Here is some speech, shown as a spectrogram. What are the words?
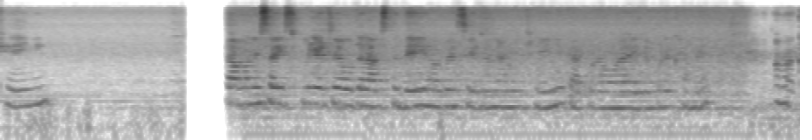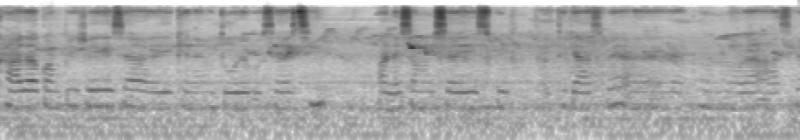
খেয়ে নি। স্যার স্কুলে গেছে, ওদের আসতে দেরি হবে সেই জন্য আমি খেয়ে নিই তারপরে ওরা এলে করে খাবে। আমার খাওয়া দাওয়া কমপ্লিট হয়ে গেছে, আর এইখানে আমি দৌড়ে বসে আছি। অনেক সময় স্যার স্কুল থেকে আসবে, আর এখন ওরা আসবে,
